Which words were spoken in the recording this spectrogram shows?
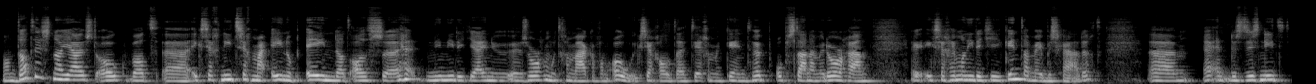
Want dat is nou juist ook wat. Uh, ik zeg niet zeg maar één op één dat als. Uh, niet, dat jij nu zorgen moet gaan maken van. Oh, ik zeg altijd tegen mijn kind: hup, opstaan en weer doorgaan. Ik zeg helemaal niet dat je je kind daarmee beschadigt. Um, en dus het is niet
